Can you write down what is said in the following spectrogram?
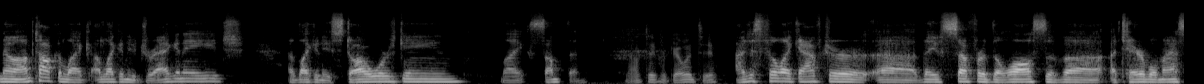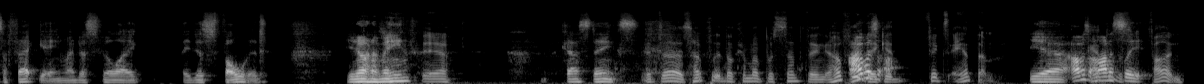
No, I'm talking like I'd like a new Dragon Age. I'd like a new Star Wars game, like something. I don't think we're going to. I just feel like after uh, they've suffered the loss of uh, a terrible Mass Effect game, I just feel like they just folded. You know what I mean? Yeah, Kind of stinks. it does. Hopefully they'll come up with something. Hopefully was- they could fix Anthem. Yeah, I was Anthem honestly fun.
